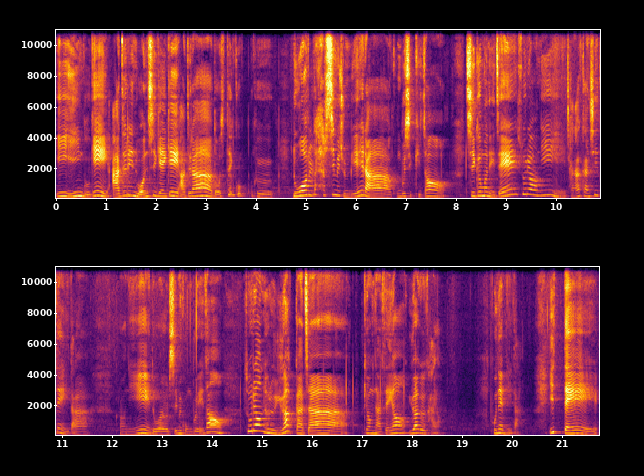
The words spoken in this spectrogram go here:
이 이인국이 아들인 원식에게 아들아 너 스탠코 그 노어를 열심히 준비해라 공부시키죠. 지금은 이제 소련이 장악한 시대이다. 그러니 노어 열심히 공부해서 소련으로 유학 가자. 기억나세요? 유학을 가요. 보냅니다. 이때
